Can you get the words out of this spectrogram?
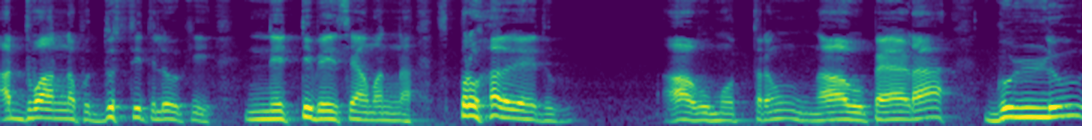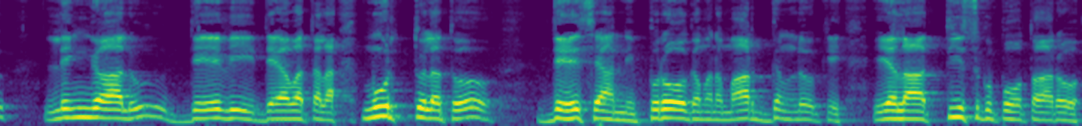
అధ్వాన్నపు దుస్థితిలోకి నెట్టివేశామన్న స్పృహ లేదు. ఆవు మూత్రం ఆవు పేడ గుళ్ళు లింగాలు దేవీ దేవతల మూర్తులతో దేశాన్ని పురోగమన మార్గంలోకి ఎలా తీసుకుపోతారో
